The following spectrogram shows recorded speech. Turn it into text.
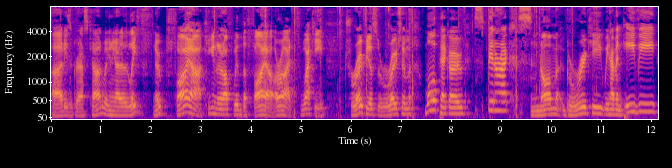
Uh, it is a grass card. We're going to go to Leaf. Nope. Fire. Kicking it off with the fire. All right. Thwackey. Tropius, Rotom, Morpeko, Spinarak, Snom, Grookey. We have an Eevee,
